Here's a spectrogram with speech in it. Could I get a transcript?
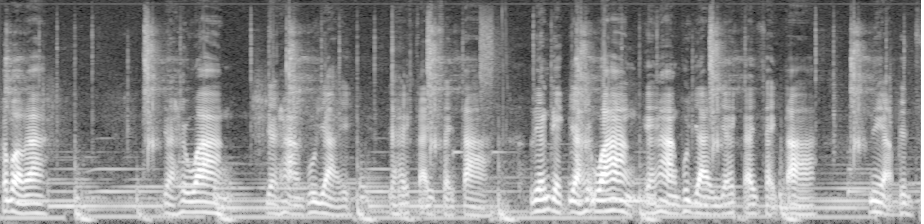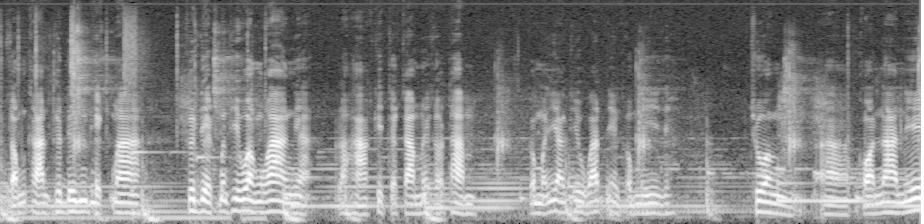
ก็บอกว่าอย่าให้ว่าง อย่าห่างผู้ใหญ่ อย่าให้ไกลสายตา เลี้ยงเด็กอย่าให้ว่าง อย่าให้ห่างผู้ใหญ่ อย่าให้ไกลสายตา เนี่ยเป็นสำคัญคือดึงเด็กมา คือเด็กบางทีว่างๆเนี่ย เราหากิจกรรมให้เขาทำก็เหมือนอย่างที่วัดเนี่ยก็มีช่วงก่อนหน้านี้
